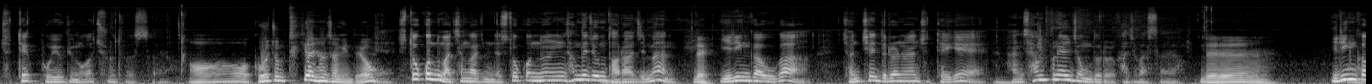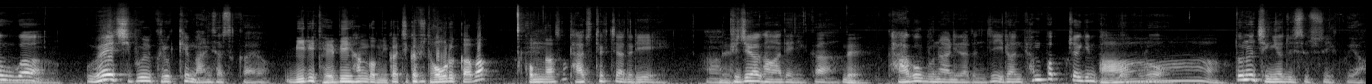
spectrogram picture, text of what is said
주택 보유 규모가 줄어들었어요. 어, 그거 좀 특이한 현상인데요. 예. 수도권도 마찬가지입니다. 수도권은 상대적으로 덜하지만 네. 1인 가구가 전체 늘어난 주택의 한 3분의 1 정도를 가져갔어요. 네. 1인 가구가 왜 집을 그렇게 많이 샀을까요? 미리 대비한 겁니까? 집값이 더 오를까봐 겁나서? 다주택자들이 어, 네. 규제가 강화되니까 네. 가구 분할이라든지 이런 편법적인 방법으로 아, 또는 증여도 있을 수 있고요.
